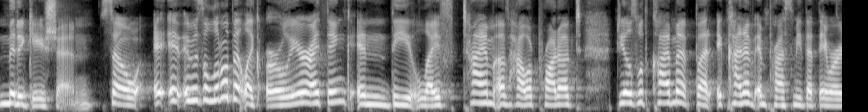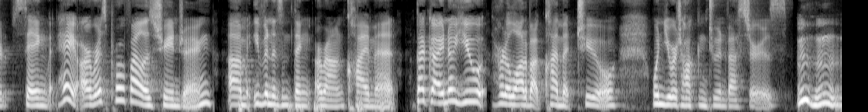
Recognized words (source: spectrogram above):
mitigation. So it, it, was a little bit like earlier, I think, in the lifetime of how a product deals with climate, but it kind of impressed me that they were saying that, hey, our risk profile is changing, um, even in something around climate. Becca, I know you heard a lot about climate too when you were talking to investors. Mm-hmm.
